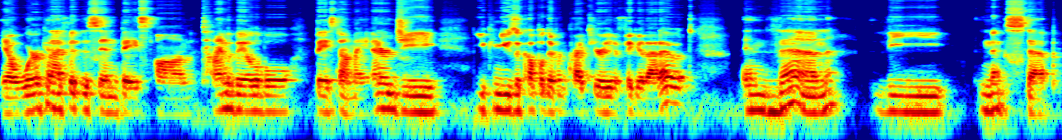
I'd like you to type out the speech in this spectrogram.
you know, where can I fit this in based on time available, based on my energy. You can use a couple different criteria to figure that out. And then the next step,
